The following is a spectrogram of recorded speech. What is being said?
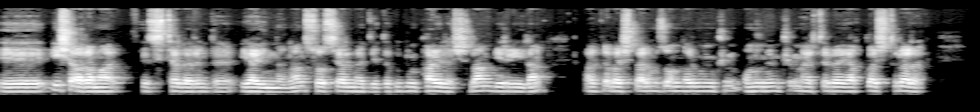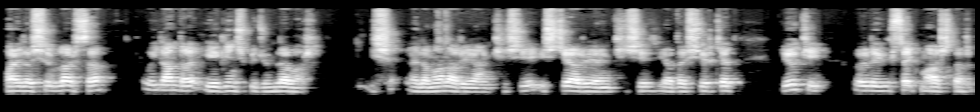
e, iş arama sitelerinde yayınlanan, sosyal medyada bugün paylaşılan bir ilan. Arkadaşlarımız onları mümkün, onu mümkün mertebe yaklaştırarak paylaşırlarsa o ilanda ilginç bir cümle var. İş, eleman arayan kişi, işçi arayan kişi ya da şirket diyor ki öyle yüksek maaşlar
